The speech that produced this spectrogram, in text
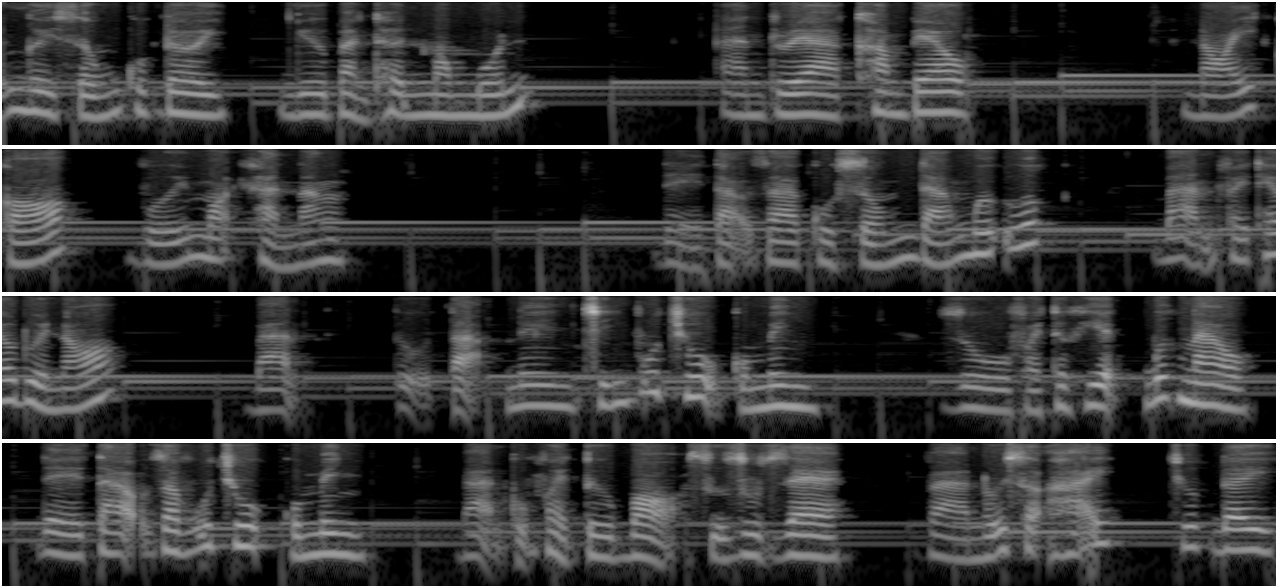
những người sống cuộc đời như bản thân mong muốn. Andrea Campbell nói có với mọi khả năng. Để tạo ra cuộc sống đáng mơ ước, bạn phải theo đuổi nó. Bạn tự tạo nên chính vũ trụ của mình. Dù phải thực hiện bước nào để tạo ra vũ trụ của mình, bạn cũng phải từ bỏ sự rụt rè và nỗi sợ hãi trước đây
